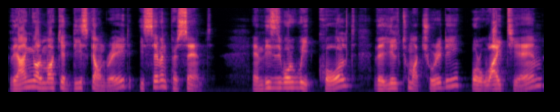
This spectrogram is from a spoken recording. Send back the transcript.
The annual market discount rate is 7% and this is what we called the yield to maturity or YTM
